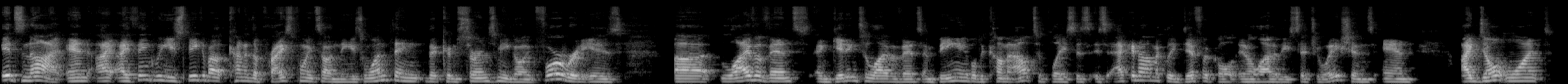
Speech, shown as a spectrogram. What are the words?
It's not. And I, I think when you speak about kind of the price points on these, one thing that concerns me going forward is uh, live events and getting to live events and being able to come out to places is economically difficult in a lot of these situations. And I don't want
